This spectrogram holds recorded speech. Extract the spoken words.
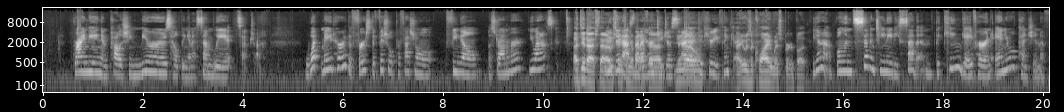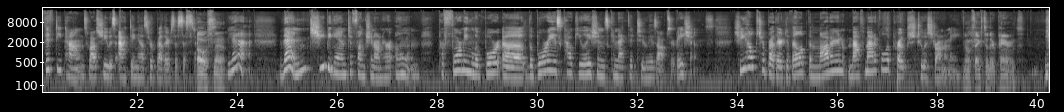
grinding and polishing mirrors, helping in assembly, etc. What made her the first official professional female astronomer, you ask? I did ask that. I you was did thinking ask that. I heard you just, You I, I could hear you think it. It was a quiet whisper, but Yeah, well, in 1787, the king gave her an annual pension of 50 pounds while she was acting as her brother's assistant. oh snap! Yeah. Then she began to function on her own, performing labor- uh, laborious calculations connected to his observations. She helped her brother develop the modern mathematical approach to astronomy. No, thanks to their parents.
